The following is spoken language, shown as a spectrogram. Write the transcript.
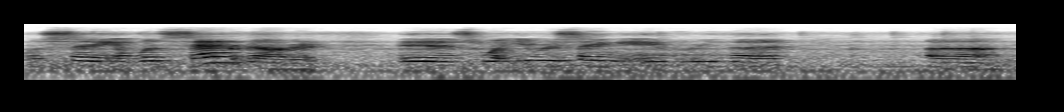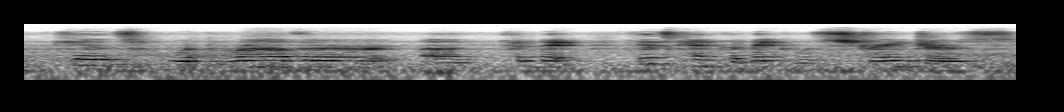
was saying, and what's sad about it is what you were saying, Avery, that uh, kids would rather uh, connect. Kids can connect with strangers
